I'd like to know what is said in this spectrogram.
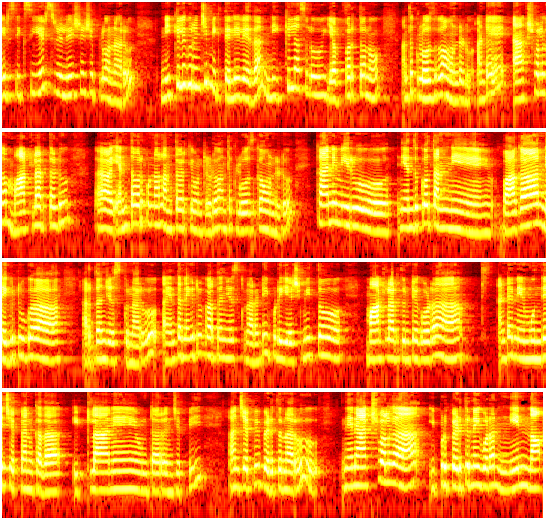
మీరు సిక్స్ ఇయర్స్ రిలేషన్షిప్లో ఉన్నారు. నిఖిల్ గురించి మీకు తెలియలేదా? నిఖిల్ అసలు ఎవరితోనూ అంత క్లోజ్గా ఉండడు. అంటే యాక్చువల్గా మాట్లాడతాడు ఎంతవరకు ఉండాలో అంతవరకే ఉంటాడు అంత క్లోజ్గా ఉండడు. కానీ మీరు ఎందుకో తనని బాగా నెగిటివ్గా అర్థం చేసుకున్నారు. ఎంత నెగిటివ్గా అర్థం చేసుకున్నారంటే ఇప్పుడు యష్మితో మాట్లాడుతుంటే కూడా అంటే నేను ముందే చెప్పాను కదా ఇట్లానే ఉంటారని చెప్పి అని చెప్పి పెడుతున్నారు. నేను యాక్చువల్గా ఇప్పుడు పెడుతున్నాయి కూడా నేను నా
